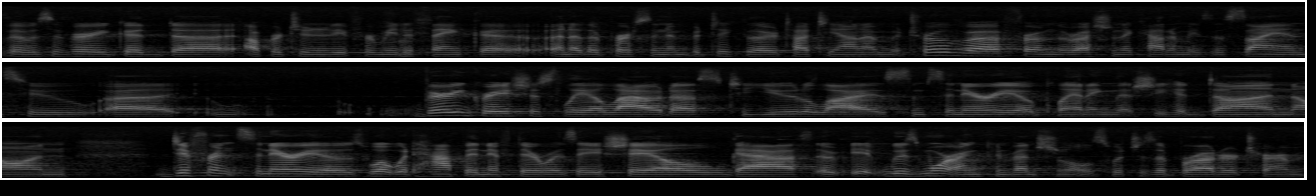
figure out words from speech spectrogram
That was a very good uh, opportunity for me to thank uh, another person in particular, Tatiana Mitrova from the Russian Academies of Science, who uh, very graciously allowed us to utilize some scenario planning that she had done on different scenarios, what would happen if there was a shale gas, it was more unconventionals, which is a broader term,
